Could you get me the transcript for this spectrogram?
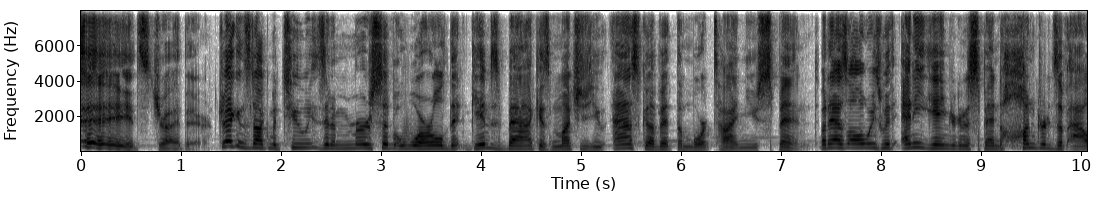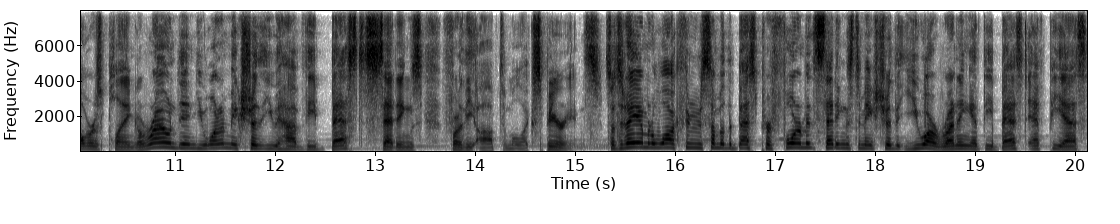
Hey, it's Drybear. Dragon's Dogma 2 is an immersive world that gives back as much as you ask of it the more time you spend. But as always, with any game you're going to spend hundreds of hours playing around in, you want to make sure that you have the best settings for the optimal experience. So today I'm going to walk through some of the best performance settings to make sure that you are running at the best FPS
